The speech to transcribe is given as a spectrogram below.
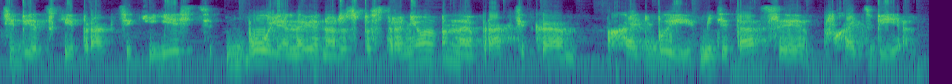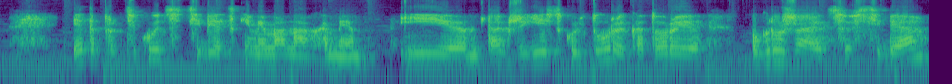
Тибетские практики. Есть более, наверное, распространенная практика ходьбы, медитации в ходьбе. Это практикуется тибетскими монахами. И также есть культуры, которые погружаются в себя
